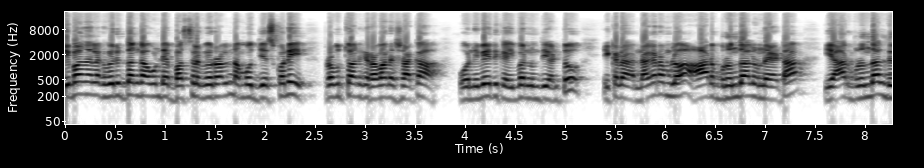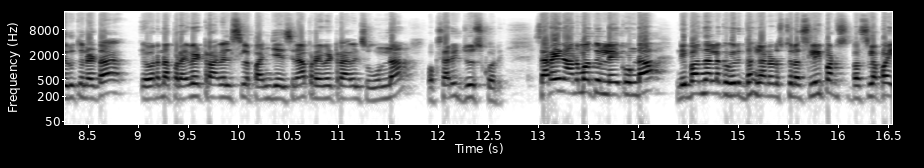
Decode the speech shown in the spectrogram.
నిబంధనలకు విరుద్ధంగా ఉండే బస్సుల వివరాలను నమోదు చేసుకొని ప్రభుత్వానికి రవాణా శాఖ ఓ నివేదిక ఇవ్వనుంది అంటూ ఇక్కడ నగరంలో ఆరు బృందాలు ఉన్నాయట. ఈ ఆరు బృందాలు తిరుగుతున్నట. ఎవరైనా ప్రైవేట్ ట్రావెల్స్లో పనిచేసినా ప్రైవేట్ ట్రావెల్స్ ఉన్నా ఒకసారి చూసుకోరు సరైన అనుమతులు లేకుండా నిబంధనలకు విరుద్ధంగా నడుస్తున్న స్లీపర్స్ బస్సులపై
